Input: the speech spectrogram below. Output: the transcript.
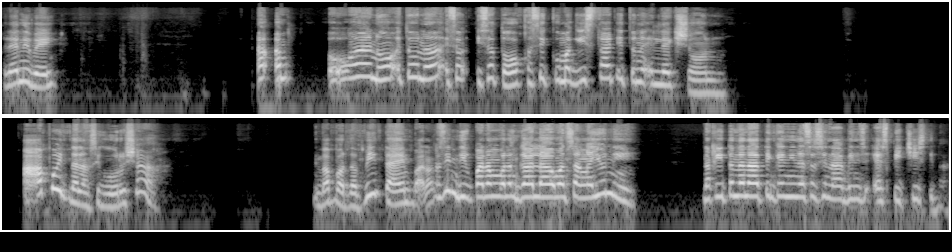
But anyway, ah, um, oo nga no, ito na, isa, isa to, kasi kung mag-start ito na election, a-appoint na lang siguro siya. 'Di ba? For the meantime, parang kasi hindi parang walang galawan sa ngayon eh. Nakita na natin kanina sa sinabi ni SP Cheese, 'di ba?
